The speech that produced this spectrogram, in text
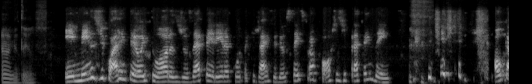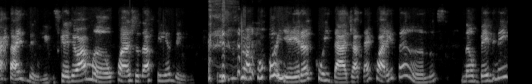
Ai, meu Deus. Em menos de 48 horas, José Pereira conta que já recebeu seis propostas de pretendentes. Olha o cartaz dele. Escreveu à mão com a ajuda da filha dele. Preciso de uma companheira com idade até 40 anos não bebe nem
